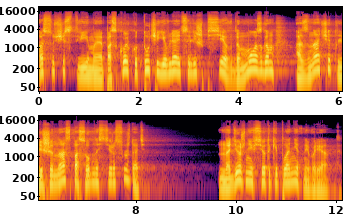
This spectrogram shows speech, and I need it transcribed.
осуществимое, поскольку туча является лишь псевдомозгом, а значит лишена способности рассуждать. Надежнее все-таки планетный вариант.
